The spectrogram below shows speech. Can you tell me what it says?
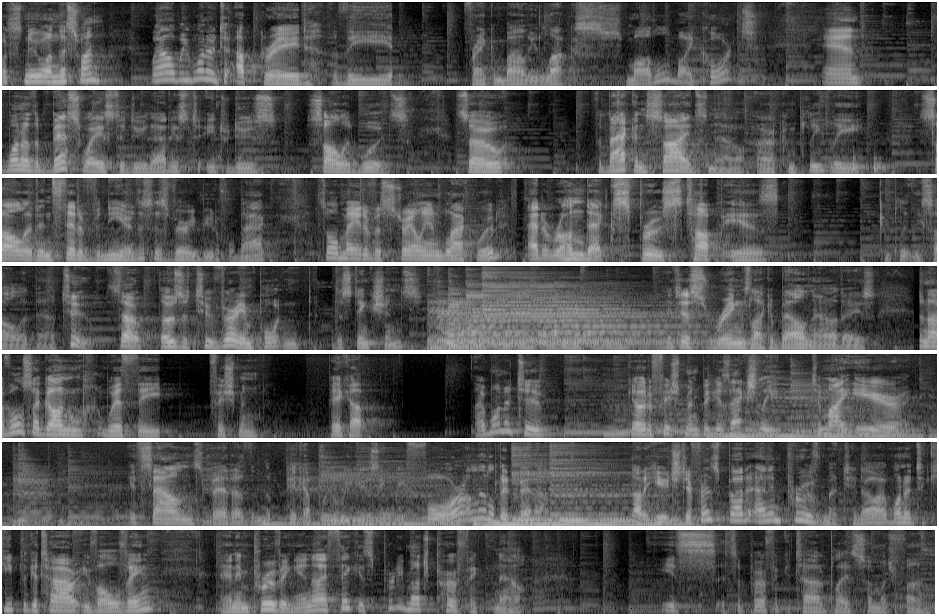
What's new on this one? Well, we wanted to upgrade the Frank Gambale Lux model by Cort, and one of the best ways to do that is to introduce solid woods. So the back and sides now are completely solid instead of veneer. This is very beautiful back. It's all made of Australian blackwood. Adirondack spruce top is completely solid now too. So those are two very important distinctions. It just rings like a bell nowadays. And I've also gone with the Fishman pickup. I wanted to go to Fishman because actually to my ear it sounds better than the pickup we were using before, a little bit better. Not a huge difference, but an improvement. You know, I wanted to keep the guitar evolving and improving, and I think it's pretty much perfect now. It's, it's a perfect guitar to play, it's so much fun.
